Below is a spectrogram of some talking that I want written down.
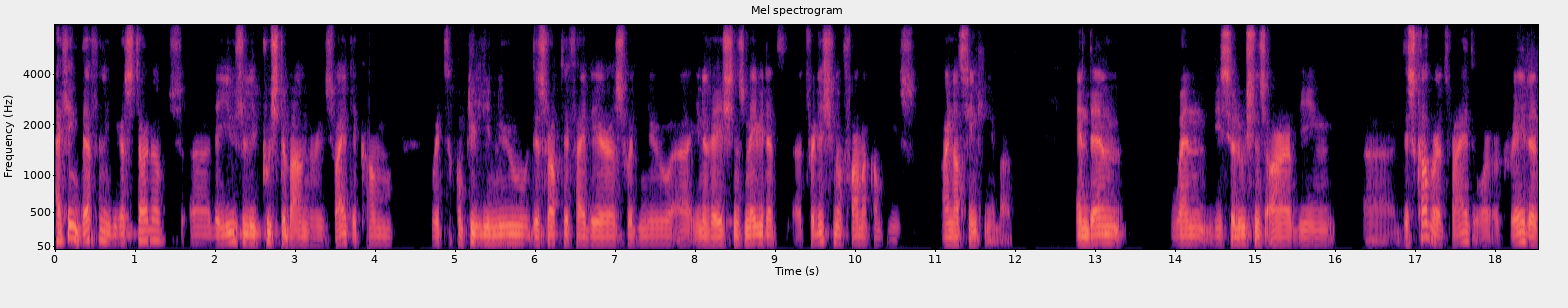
I think definitely because startups uh, they usually push the boundaries, right? They come with completely new disruptive ideas, with new uh, innovations, maybe that uh, traditional pharma companies are not thinking about. And then when these solutions are being uh, discovered, right, or, or, created,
